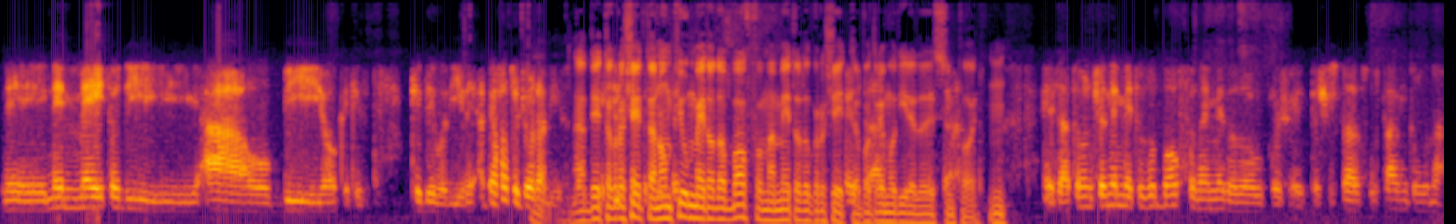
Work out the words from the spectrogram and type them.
né, né metodi A o B o che, che, che, devo dire. Abbiamo fatto giornalismo. Ha detto Crocetta, non più metodo boffo ma metodo Crocetta, esatto, potremmo dire da adesso esatto. in poi. Mm. Esatto, non c'è né metodo boffo né metodo Crocetta, ci sta soltanto una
